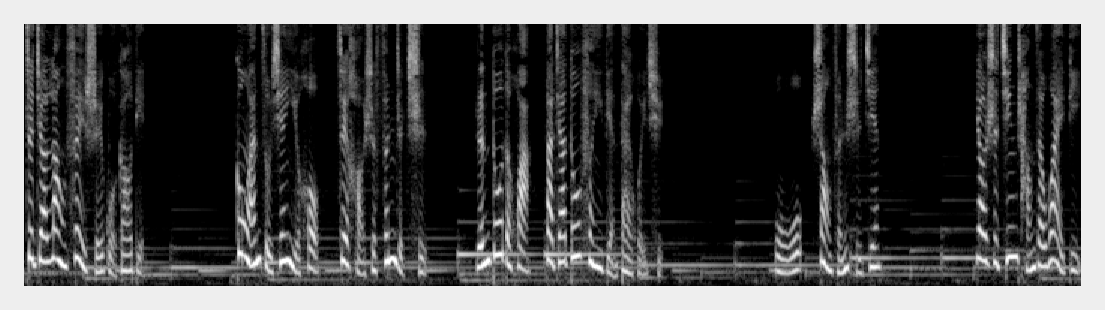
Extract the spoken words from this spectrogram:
这叫浪费水果糕点。供完祖先以后，最好是分着吃，人多的话，大家都分一点带回去。五上坟时间，要是经常在外地，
